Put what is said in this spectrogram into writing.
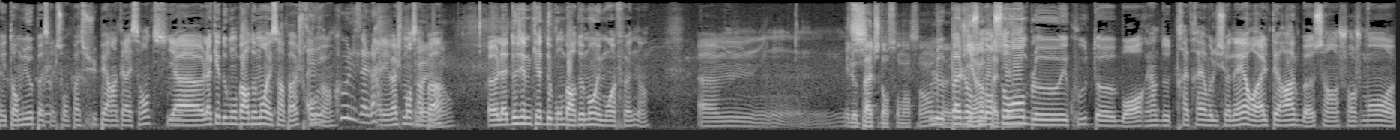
et tant mieux parce Mm. qu'elles sont pas super intéressantes. Il y a la quête de bombardement est sympa, je Elle trouve. est cool celle-là. Elle est vachement sympa. Euh, la deuxième quête de bombardement est moins fun. Euh, Et le patch dans son ensemble Le patch dans son ensemble, euh, écoute, euh, bon, rien de très très révolutionnaire. Euh, Alterac, bah, c'est un changement.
